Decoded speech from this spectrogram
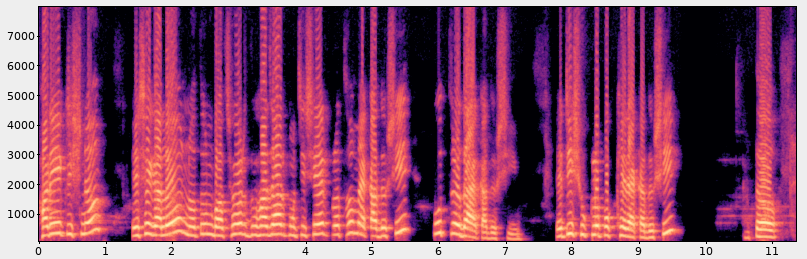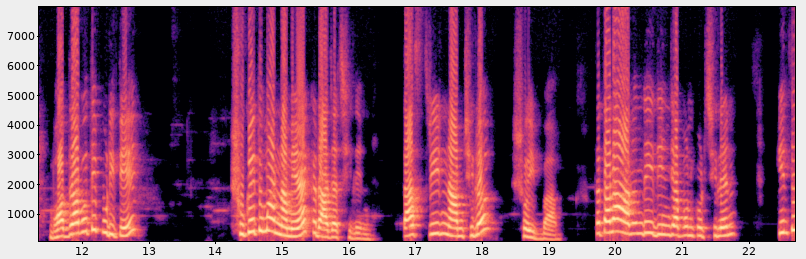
হরে কৃষ্ণ। এসে গেল নতুন বছর দু হাজার পঁচিশের প্রথম একাদশী, পুত্রদা একাদশী। এটি শুক্লপক্ষের একাদশী। তো ভদ্রাবতী পুরীতে সুকেতুমার নামে এক রাজা ছিলেন। তার স্ত্রীর নাম ছিল শৈব্যা। তা তারা আনন্দেই দিন যাপন করছিলেন। কিন্তু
